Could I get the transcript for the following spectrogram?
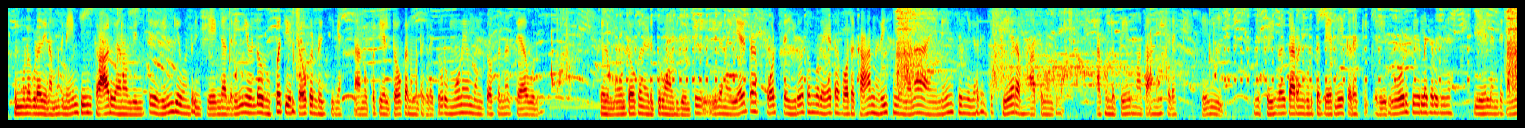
ஸ்பின் பண்ணக்கூடாது? நமக்கு நேம் சேஞ்ச் கார்டு வேணும் அப்படின்ட்டு ரிங்கு ஒன்று இருந்துச்சு. எங்கள் அந்த ரிங்கு வந்து ஒரு முப்பத்தி ஏழு டோக்கன் இருந்துச்சுங்க. நான் முப்பத்தி ஏழு டோக்கன் மட்டும் கிடைக்கும் ஒரு மூணே மூணு டோக்கன் தான் தேவைப்படுது. சரி மூணு டோக்கன் எடுத்துருவோம் அப்படின்னு சொல்லிட்டு இதில் நான் ஏட்டா போட்ட இருபத்தொம்பது ஏட்டா போட்ட காரணம் ரீசன் என்னென்னா என் நேம் சேஞ்சிங் கார்டு எடுத்து பேரை மாற்றணுன்ட்டு அக்கௌண்ட்டில் பேர் மாற்றாமே கிடக்கு. சரி இது ஃப்ரீ ஃபயர்காரன் கொடுத்த பேர்லேயே கிடக்கு. சரி இது ஒரு பேரில் கிடக்குங்க. ஏழு ரெண்டு நம்ம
